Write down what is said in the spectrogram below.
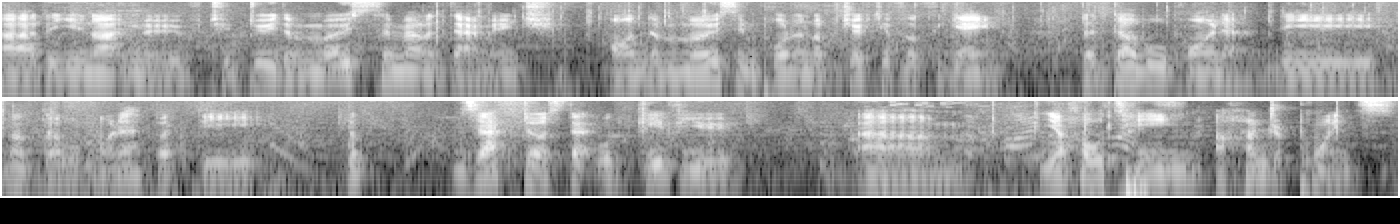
uh, the Unite move to do the most amount of damage on the most important objective of the game. The double pointer, the, not double pointer, but the, the Zapdos that will give you um, your whole team 100 points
